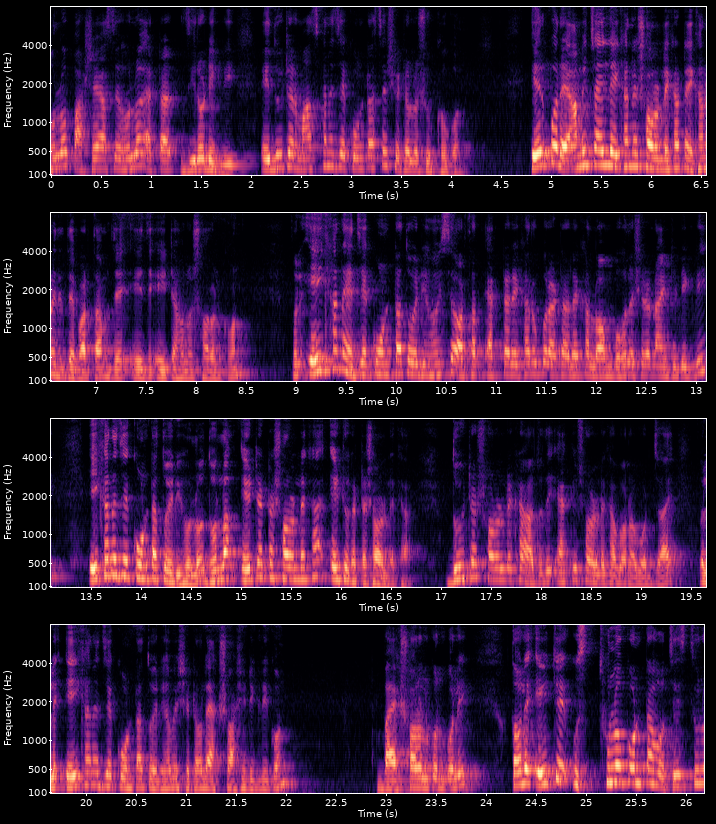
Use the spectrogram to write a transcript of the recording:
হলো পাশে আছে হলো একটা জিরো ডিগ্রি এই দুইটার মাঝখানে যে কোণটা আছে, সেটা হলো সূক্ষ্মকোণ। এরপরে আমি চাইলে এখানে সরলরেখাটা এখানে দিতে পারতাম যে এই যে এইটা হলো সরল কোণ তাহলে এইখানে যে কোনটা তৈরি হয়েছে, অর্থাৎ একটা রেখার উপর একটা রেখা লম্ব হলে সেটা নাইনটি ডিগ্রি এইখানে যে কোনটা তৈরি হলো, ধরলাম এটা একটা সরলরেখা, এইটুকু একটা সরলরেখা। দুইটা সরলরেখা যদি একই সরলরেখা বরাবর যায়, তাহলে এইখানে যে কোনটা তৈরি হবে, সেটা হলো একশো আশি ডিগ্রি কোণ। বা এক সরল কোণ বলি, তাহলে এইটা স্থূল কোণটা হচ্ছে, স্থূল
